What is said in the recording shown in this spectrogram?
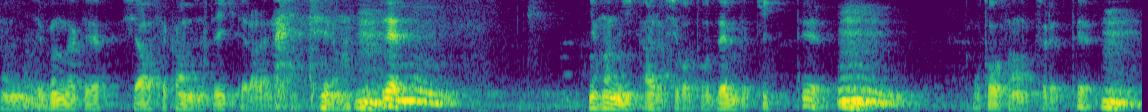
のに自分だけ幸せ感じて生きてられないっていうのがあって、日本にある仕事を全部切ってうん。お父さんを連れて、うん。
